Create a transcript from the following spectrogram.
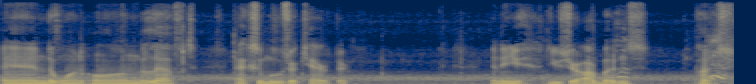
And the one on the left actually moves your character. And then you use your R buttons, punch,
